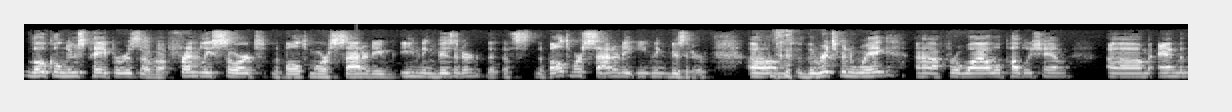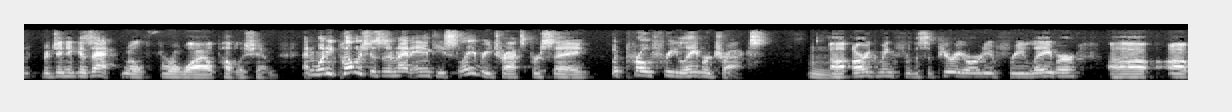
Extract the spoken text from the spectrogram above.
local newspapers of a friendly sort, the Baltimore Saturday Evening Visitor, the, the Baltimore Saturday Evening Visitor, um, the Richmond Whig uh, for a while will publish him, um, and the Virginia Gazette will for a while publish him. And what he publishes are not anti-slavery tracts per se, but pro-free labor tracts, mm. uh, arguing for the superiority of free labor, uh, uh,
